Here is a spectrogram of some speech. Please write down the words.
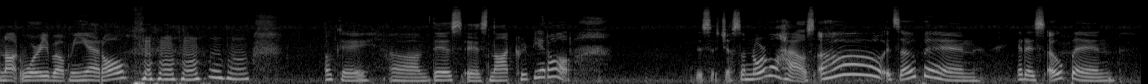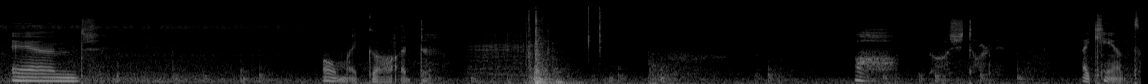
not worry about me at all? okay, um, this is not creepy at all. This is just a normal house. Oh, it's open. It is open. And... Oh my god. Oh, gosh darn it. I can't.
